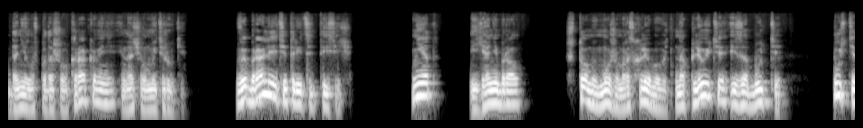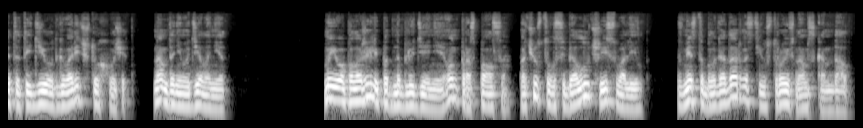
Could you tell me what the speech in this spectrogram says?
Данилов подошел к раковине и начал мыть руки. Вы брали эти тридцать тысяч? Нет, и я не брал. Что мы можем расхлебывать? Наплюйте и забудьте. Пусть этот идиот говорит, что хочет. Нам до него дела нет. Мы его положили под наблюдение, он проспался, почувствовал себя лучше и свалил, вместо благодарности устроив нам скандал.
